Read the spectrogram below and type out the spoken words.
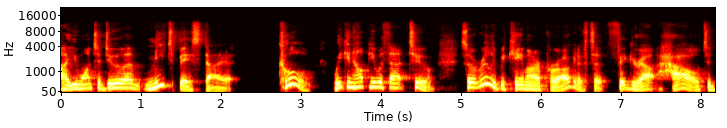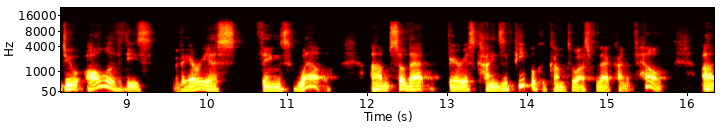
uh, you want to do a meat based diet. Cool. We can help you with that too. So it really became our prerogative to figure out how to do all of these various things well um, so that various kinds of people could come to us for that kind of help. Uh,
